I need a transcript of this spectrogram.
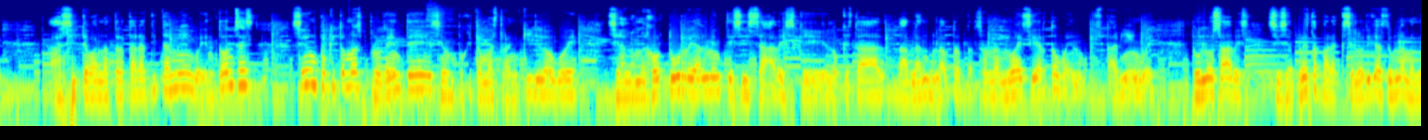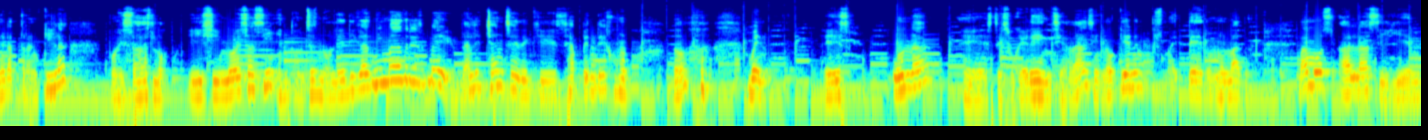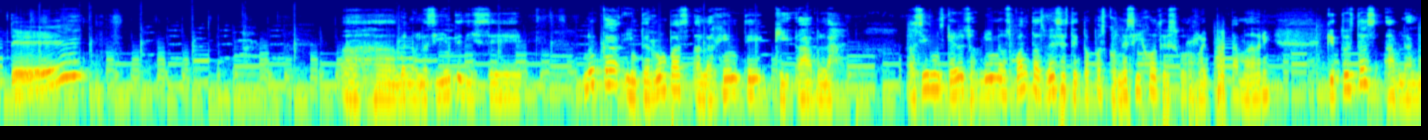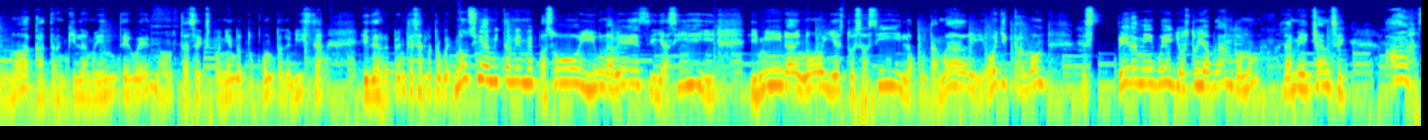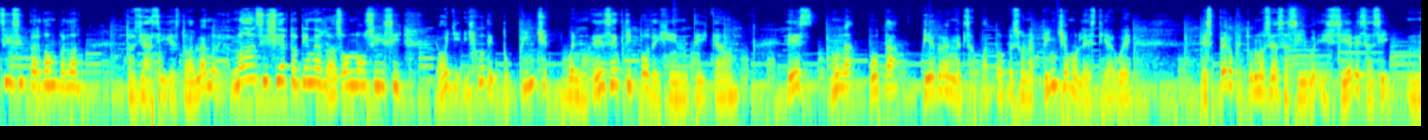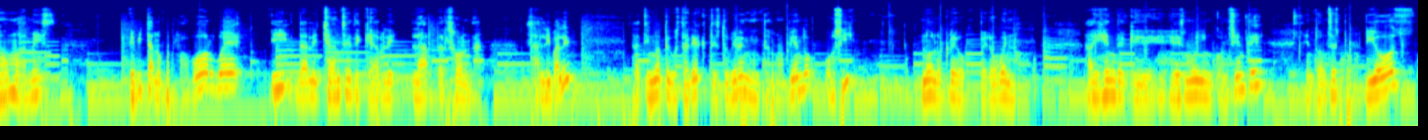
así te van a tratar a ti también, güey. Entonces, sé un poquito más prudente, sé un poquito más tranquilo, güey. Si a lo mejor tú realmente sí sabes que lo que está hablando la otra persona no es cierto, bueno, pues está bien, güey. Tú lo sabes. Si se presta para que se lo digas de una manera tranquila, pues hazlo. Y si no es así, entonces no le digas ni madres, güey. Dale chance de que sea pendejo, ¿no? bueno, es una este, sugerencia, ¿verdad? Si no quieren, pues no hay pedo, no lo hagan. Vamos a la siguiente. Ajá, bueno, la siguiente dice, nunca interrumpas a la gente que habla. Así es, mis queridos sobrinos, ¿cuántas veces te topas con ese hijo de su reputa madre? que tú estás hablando, ¿no? Acá tranquilamente, güey, ¿no? Estás exponiendo tu punto de vista y de repente sale otro güey, no, sí, a mí también me pasó y una vez y así, y, mira, y no, y esto es así, y la puta madre, y oye, cabrón, espérame, güey, yo estoy hablando, ¿no? Dame chance. Ah, sí, sí, perdón, perdón. Entonces ya sigues tú hablando. No, sí, cierto, tienes razón, no, sí, sí. Oye, hijo de tu pinche. Bueno, ese tipo de gente, cabrón, es una puta piedra en el zapato. Es una pinche molestia, güey. Espero que tú no seas así, güey. Y si eres así, no mames. Evítalo, por favor, güey. Y dale chance de que hable la persona. ¿Salí, vale? ¿A ti no te gustaría que te estuvieran interrumpiendo? ¿O sí? No lo creo, pero bueno. Hay gente que es muy inconsciente. Entonces, por Dios,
